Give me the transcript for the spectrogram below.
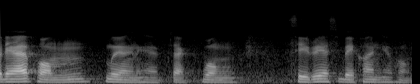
วัสดีครับ ผมเมืองนะครับ จากวง Serious Bacon ครับผม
